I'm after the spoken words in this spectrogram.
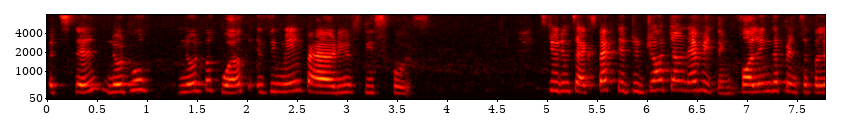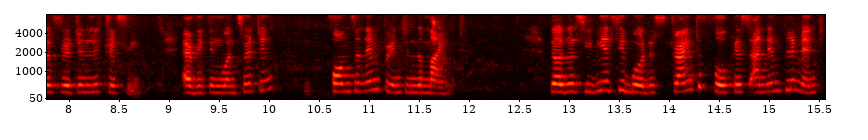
But still, notebook, notebook work is the main priority of these schools. Students are expected to jot down everything, following the principle of written literacy. Everything once written forms an imprint in the mind. Though the CBSE board is trying to focus and implement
